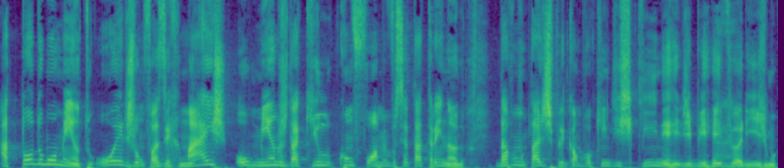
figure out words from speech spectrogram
a todo momento, ou eles vão fazer mais ou menos daquilo conforme você está treinando. Dá vontade de explicar um pouquinho de Skinner e de behaviorismo,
